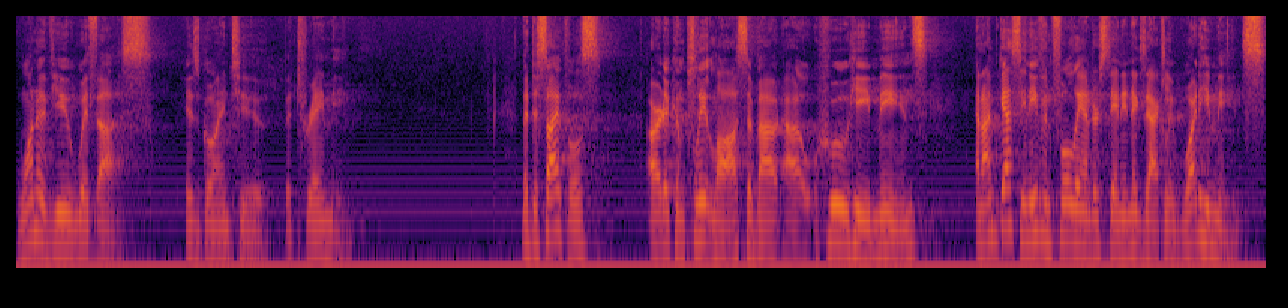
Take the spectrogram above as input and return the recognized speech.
One of you with us is going to betray me. The disciples are at a complete loss about uh, who he means, and I'm guessing even fully understanding exactly what he means.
